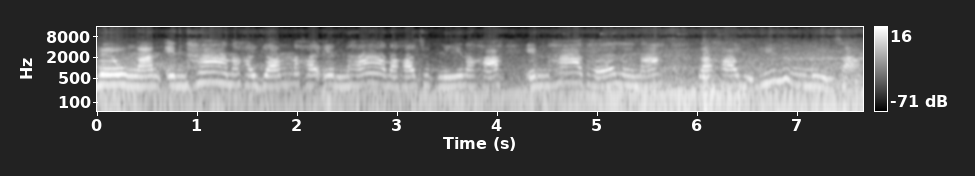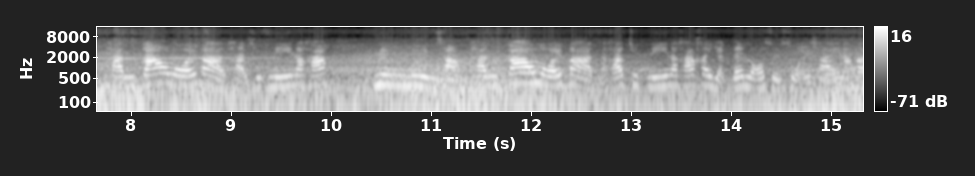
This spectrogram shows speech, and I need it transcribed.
เวลงาน N5 นะคะย้ำนะคะ N5 นะคะชุดนี้นะคะ N5 แท้เลยนะ ราคาอยู่ที่ 13,900 บาทค่ะชุดนี้นะคะ13,900 บาทนะคะ ชุดนี้นะคะ ใครอยากได้ล้อสวยๆใช้นะคะ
